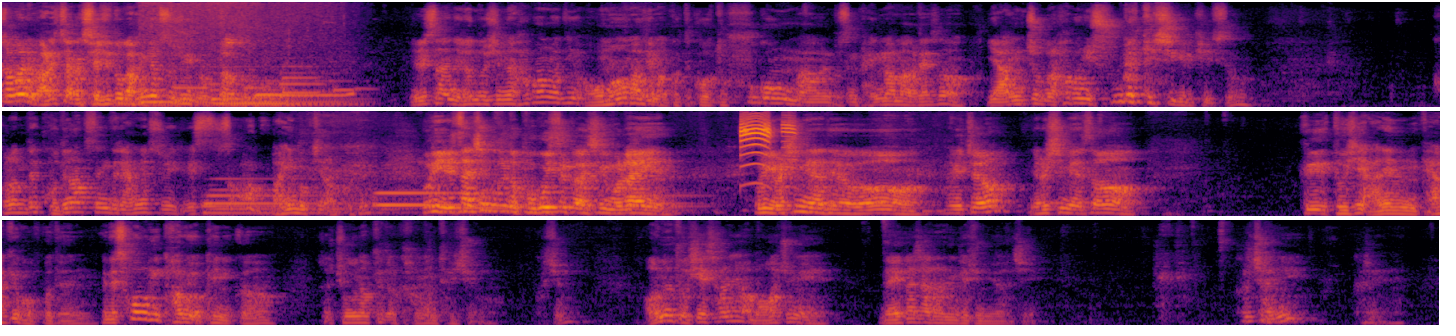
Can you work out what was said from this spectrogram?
저번에 말했잖아 제주도가 학력 수준이 높다고. 일산 이런 도시는 학원이 어마어마하게 많거든. 그것도 후곡마을 무슨 백마마을 해서 양쪽으로 학원이 수백 개씩 이렇게 있어. 그런데 고등학생들의 학력 수준이 그렇게 썩 많이 높진 않거든. 우리 일산 친구들도 보고 있을 거야 지금 온라인. 우리 열심히 해야 돼요. 알겠죠? 열심히 해서 그 도시 안에는 대학교가 없거든. 근데 서울이 바로 옆이니까 좋은 학교들 가면 되죠. 그죠? 어느 도시에 사느냐 뭐가 중요해. 내가 잘하는 게 중요하지. 그렇지 않니?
